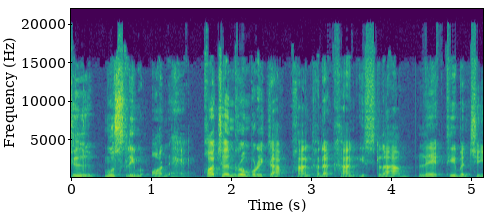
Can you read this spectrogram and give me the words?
ชื่อมุสลิมออนแอร์ขอเชิญร่วมบริจาคผ่านธนาคารอิสลาม เลขที่บัญชี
